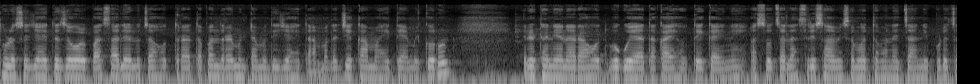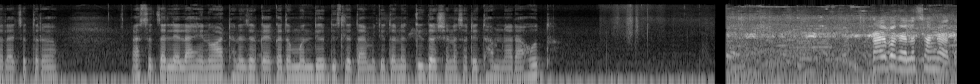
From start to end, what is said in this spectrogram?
थोडंसं जे आहे तर जवळपास आलेलोच आहोत. तर आता पंधरा मिनटामध्ये जे आहे तर आम्हाला जे काम आहे ते आम्ही करून रिटर्न येणार आहोत. बघूया आता काय होते काय नाही. असो चला श्री स्वामी समर्थ म्हणायचं आणि पुढे चालायचं तर असं चाललेलं आहे. न वाठानं जर का एखादं मंदिर दिसलं तर आम्ही तिथं नक्कीच दर्शनासाठी थांबणार आहोत. काय बघायला सांगा आता.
